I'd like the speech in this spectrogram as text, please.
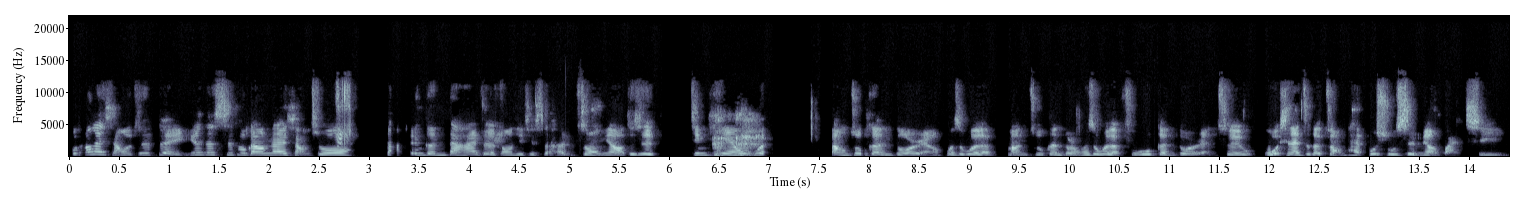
我刚刚在想，我觉得对，因为这师傅刚刚在想说，大愿跟大爱这个东西其实很重要，就是今天为了帮助更多人，或是为了满足更多人，或是为了服务更多人，所以我现在这个状态不舒适没有关系，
